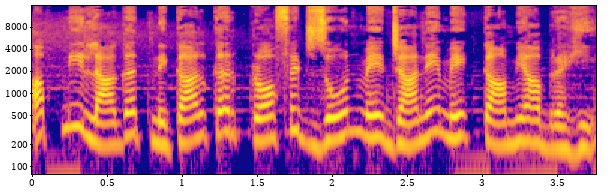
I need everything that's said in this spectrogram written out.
अपनी लागत निकालकर प्रॉफिट जोन में जाने में कामयाब रही।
